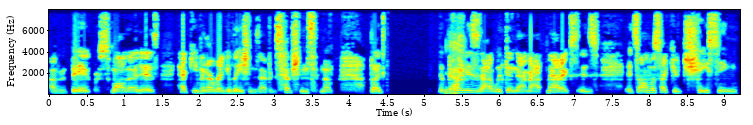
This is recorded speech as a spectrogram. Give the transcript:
However big or small that is, heck, even our regulations have exceptions in them. But the yeah. point is that within that mathematics is it's almost like you're chasing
